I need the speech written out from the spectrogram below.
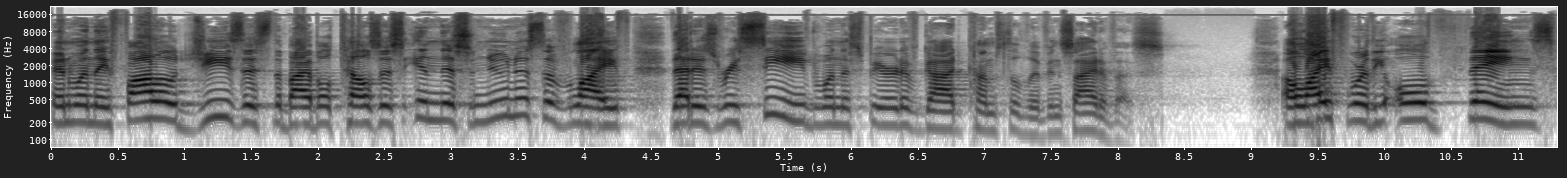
and when they follow Jesus, the Bible tells us, in this newness of life that is received when the Spirit of God comes to live inside of us. A life where the old things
